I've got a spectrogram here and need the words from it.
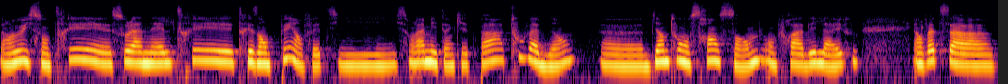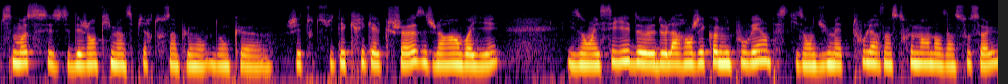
ben, eux, ils sont très solennels, très, très en paix, en fait. Ils, ils sont là, mais t'inquiète pas, tout va bien. Euh, bientôt, on sera ensemble, on fera des lives. Et en fait, ça, moi, c'est des gens qui m'inspirent tout simplement. Donc, euh, j'ai tout de suite écrit quelque chose, je leur ai envoyé. Ils ont essayé de, de l'arranger comme ils pouvaient, hein, parce qu'ils ont dû mettre tous leurs instruments dans un sous-sol.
